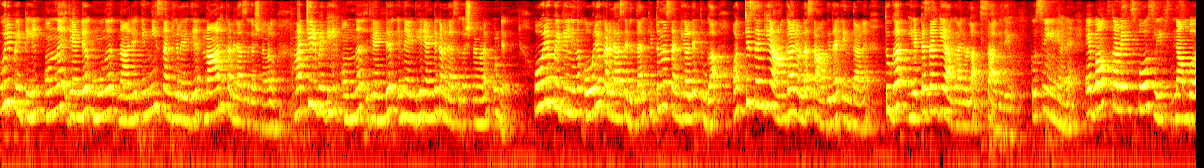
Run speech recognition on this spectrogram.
ഒരു പെട്ടിയിൽ ഒന്ന് രണ്ട് മൂന്ന് നാല് എന്നീ സംഖ്യകൾ എഴുതിയ നാല് കടലാസ് കഷ്ണങ്ങളും മറ്റൊരു പെട്ടിയിൽ ഒന്ന് രണ്ട് എന്ന് എഴുതിയ രണ്ട് കടലാസ് കഷ്ണങ്ങളും ഉണ്ട്. ഓരോ പെട്ടിയിൽ നിന്നും ഓരോ കടലാസ് എടുത്താൽ കിട്ടുന്ന സംഖ്യകളുടെ തുക ഒറ്റ സംഖ്യ ആകാനുള്ള സാധ്യത എന്താണ്? തുക ഇരട്ട സംഖ്യ ആകാനുള്ള സാധ്യതയോ? ക്വസ്റ്റ്യൻ എങ്ങനെയാണ് a box contains four slips number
